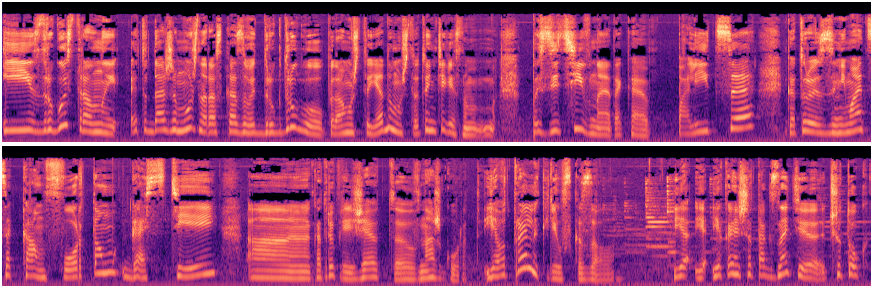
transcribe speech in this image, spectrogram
И с другой стороны, это даже можно рассказывать друг другу, потому что я думаю, что это интересно. Позитивная такая полиция, которая занимается комфортом гостей, а, которые приезжают э, в наш город. Я вот правильно, Кирилл, сказала? Я, я, я конечно, так, знаете, чуток,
